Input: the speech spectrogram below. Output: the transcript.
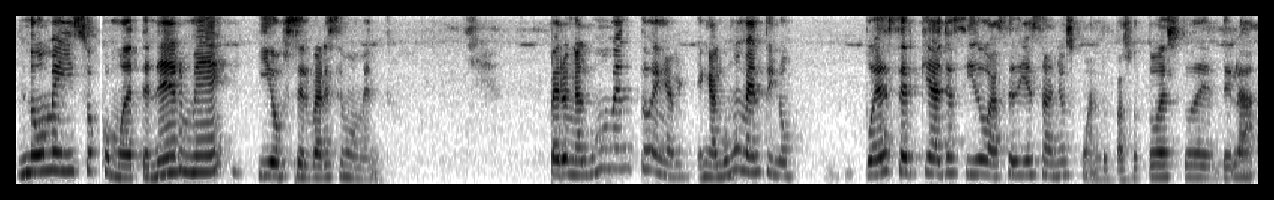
no me hizo como detenerme y observar ese momento. Pero en algún momento, en, algún momento, y no puede ser que haya sido hace 10 años cuando pasó todo esto de, la,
